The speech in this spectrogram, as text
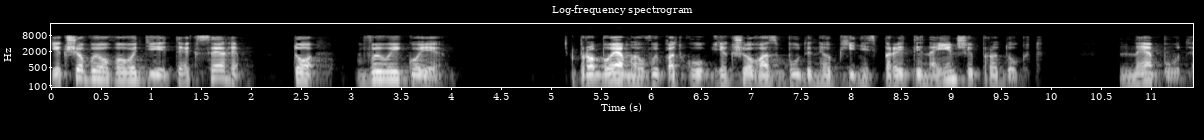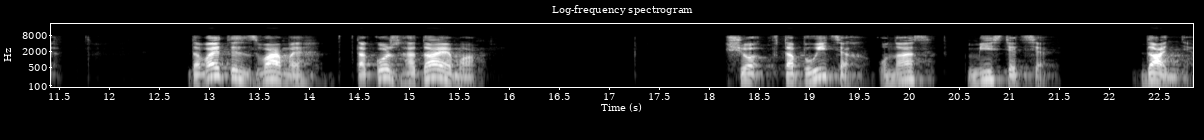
Якщо ви оволодієте Excel, то великої проблеми у випадку, якщо у вас буде необхідність перейти на інший продукт, не буде. Давайте з вами також згадаємо, що в таблицях у нас містяться дані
